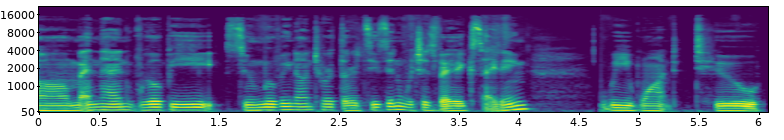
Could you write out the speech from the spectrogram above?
Um, and then we'll be soon moving on to our third season, which is very exciting. We want to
